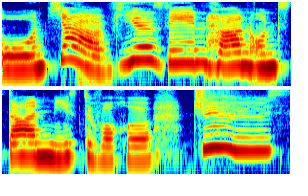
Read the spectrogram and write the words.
Und ja, wir sehen, hören uns dann nächste Woche. Tschüss!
